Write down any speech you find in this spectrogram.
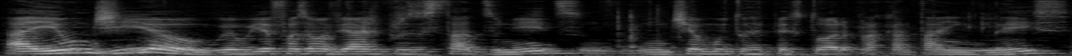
Aí um dia eu, eu ia fazer uma viagem para os Estados Unidos, não tinha muito repertório para cantar em inglês.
